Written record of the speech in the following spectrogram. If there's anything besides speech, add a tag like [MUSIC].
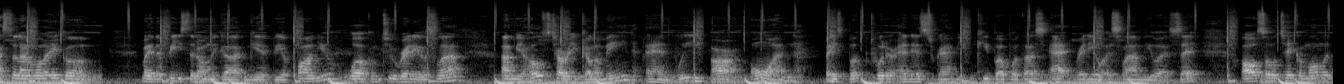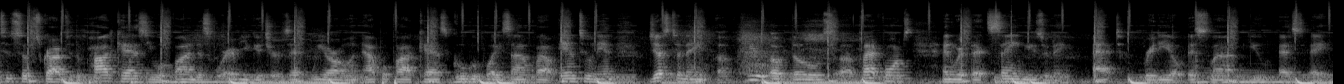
Assalamu alaikum. May the peace that only God can give be upon you. Welcome to Radio Islam. I'm your host, Tariq El-Amin, and we are on Facebook, Twitter, and Instagram. You can keep up with us at Radio Islam USA. Also, take a moment to subscribe to the podcast. You will find us wherever you get yours at. We are on Apple Podcasts, Google Play, SoundCloud, and TuneIn, just to name a few of those uh, platforms. And with that same username at Radio Islam USA.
